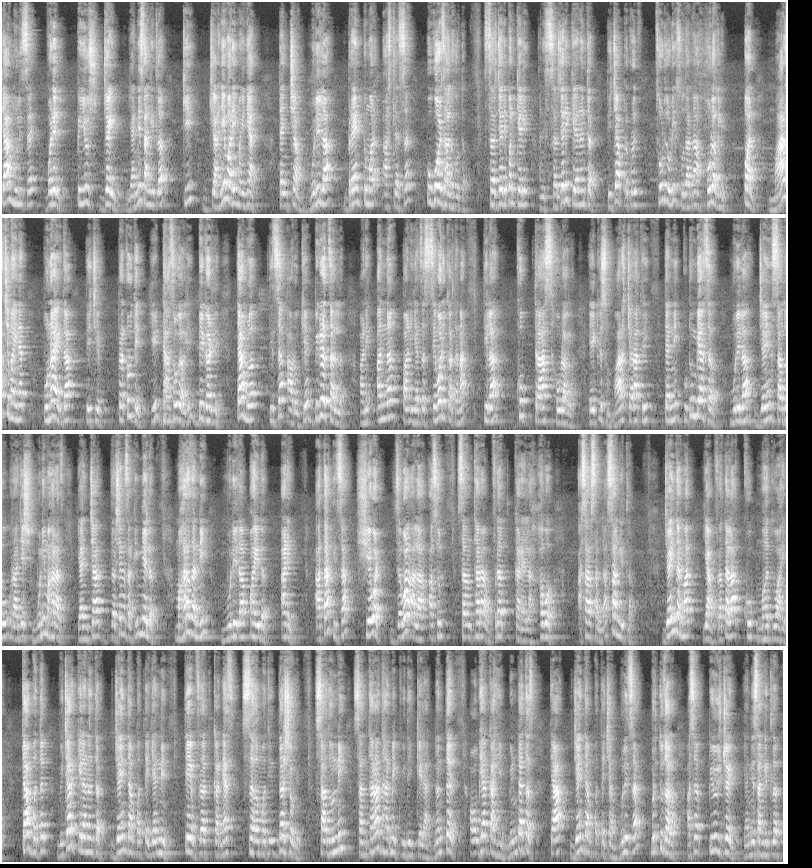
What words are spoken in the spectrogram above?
त्या मुलीचे वडील पियुष जैन यांनी सांगितलं की जानेवारी महिन्यात त्यांच्या मुलीला ब्रेन ट्युमर असल्याचं उघड झालं होतं. सर्जरी पण केली आणि सर्जरी केल्यानंतर तिच्या प्रकृतीत थोडी थोडी सुधारणा होऊ लागली. पण मार्च महिन्यात पुन्हा एकदा तिची प्रकृती ही ढासळू लागली बिघडली. त्यामुळं तिचं आरोग्य बिघडत चाललं आणि अन्न पाणी याचं सेवन करताना तिला खूप त्रास होऊ लागला. एकवीस मार्चच्या रात्री त्यांनी कुटुंबियासह मुलीला जैन साधू राजेश मुनी महाराज यांच्या दर्शनासाठी नेलं. महाराजांनी मुलीला पाहिलं आणि आता तिचा शेवट जवळ आला असून संथारा व्रत करायला हवं असा सल्ला सांगितला. जैन धर्मात या व्रताला खूप महत्त्व आहे. त्याबद्दल विचार केल्यानंतर जैन दाम्पत्य यांनी ते व्रत करण्यास सहमती दर्शवली. साधूंनी संथारा धार्मिक विधी केल्यानंतर अवघ्या काही मिनिटातच त्या जैन दाम्पत्याच्या मुलीचा मृत्यू झाला असं पियुष जैन यांनी सांगितलं.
